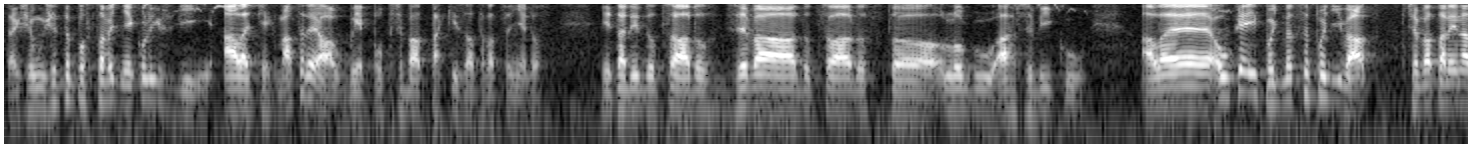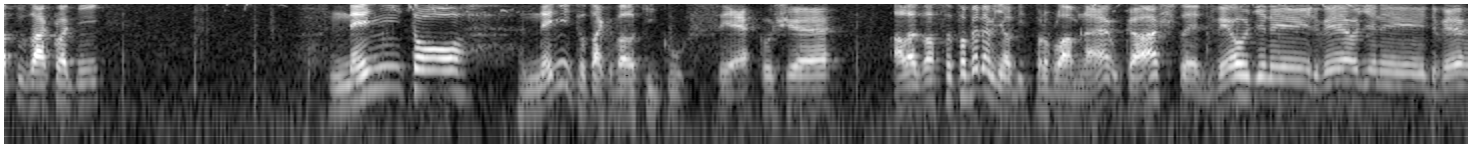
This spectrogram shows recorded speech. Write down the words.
takže můžete postavit několik zdí, ale těch materiálů je potřeba taky zatraceně dost. Je tady docela dost dřeva, docela dost eh, logů a hřebíků. Ale OK, pojďme se podívat, třeba tady na tu základní. Není to, není to tak velký kus, jakože, ale zase to by neměl být problém, ne? Ukáž, to je dvě hodiny, dvě hodiny, dvě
